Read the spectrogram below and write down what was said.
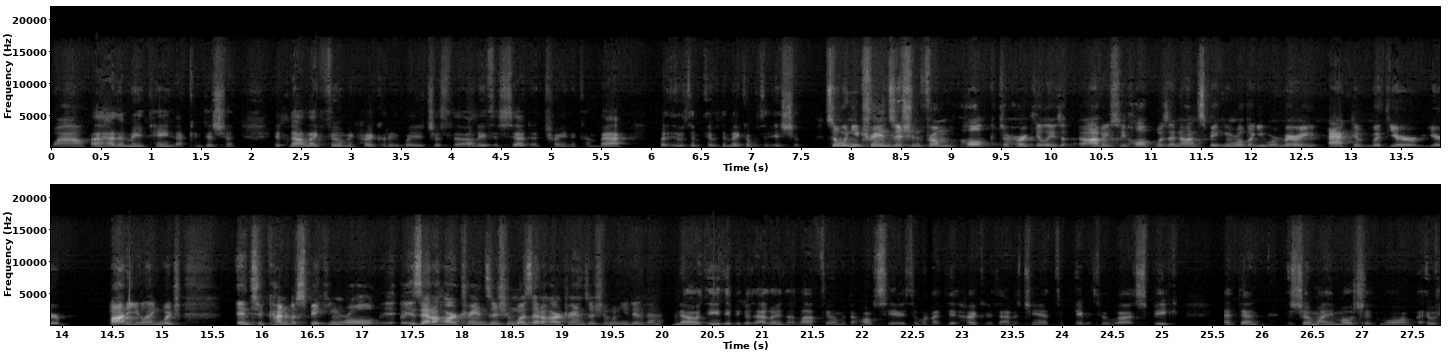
wow. I had to maintain that condition. It's not like filming Hercules where you just uh, leave the set and train and come back. But it was the, it was the makeup was the issue. So when you transitioned from Hulk to Hercules, obviously Hulk was a non-speaking role, but you were very active with your your body language into kind of a speaking role. Is that a hard transition? Was that a hard transition when you did that? No, it's easy because I learned a lot filming the Hulk series. And when I did Hercules, I had a chance to able to uh, speak and then show my emotions more. It was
